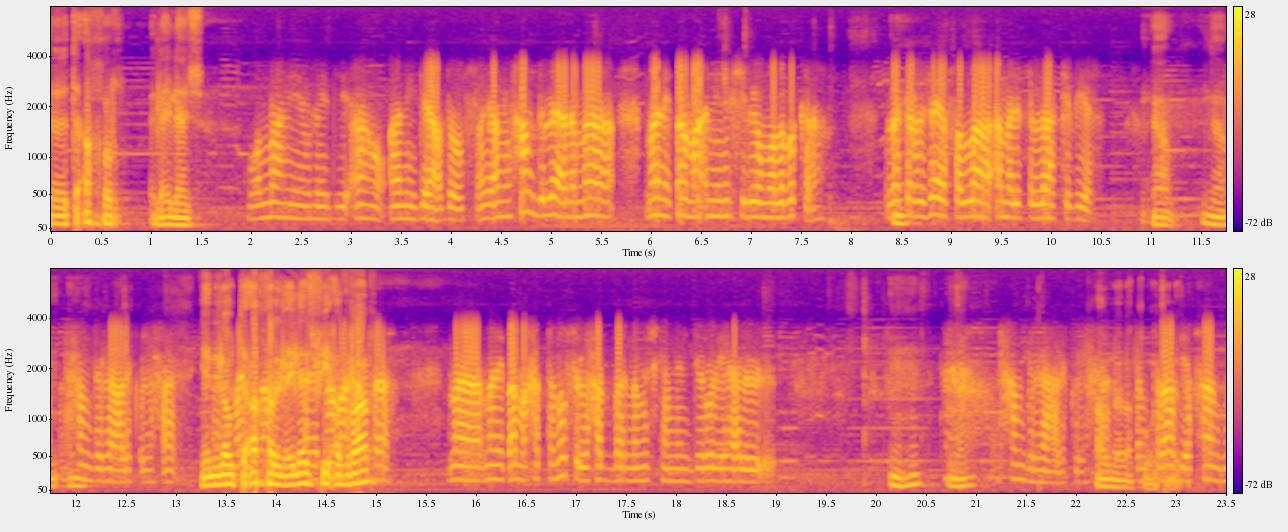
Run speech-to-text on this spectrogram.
آه، تأخر العلاج. والله يا ولادي أهو أنا قاعدة وص- يعني الحمد لله أنا ما ماني طامعة إني نمشي اليوم ولا بكرة. لكن رجايا في الله أملي في الله كبير. نعم نعم. الحمد لله على كل حال. يعني لو طامعة- العلاج في حتى- ما ماني طامعة حتى نوصل لحد برنامجكم من نديروا لي هال. نعم. الحمد لله على كل حال. كنت إلا راضية بحمد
